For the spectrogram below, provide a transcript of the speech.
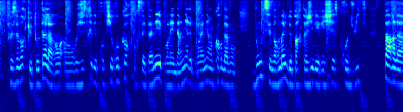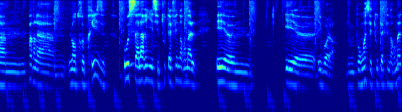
Il faut savoir que Total a, enregistré des profits records pour cette année, pour l'année dernière et pour l'année encore d'avant. Donc, c'est normal de partager les richesses produites par l'entreprise aux salariés. C'est tout à fait normal. Et, euh, euh, et, voilà. Donc pour moi, c'est tout à fait normal.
